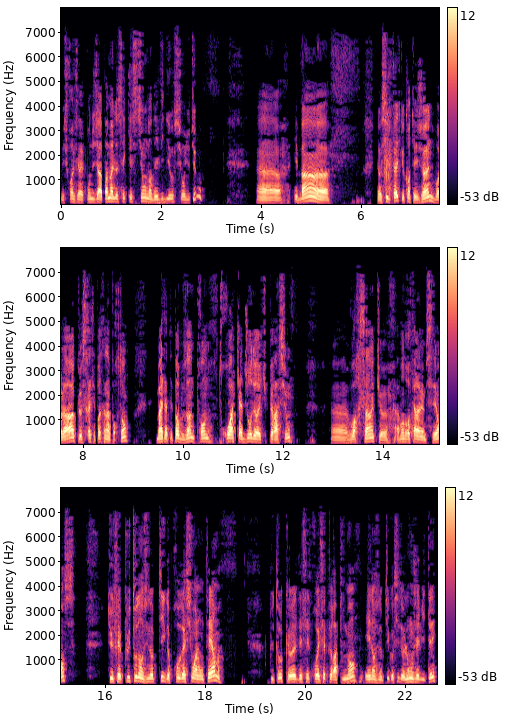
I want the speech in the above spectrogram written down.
mais je crois que j'ai répondu déjà à pas mal de ces questions dans des vidéos sur YouTube. Euh, et ben, euh, il y a aussi le fait que quand tu es jeune, voilà, que le stress n'est pas très important, bah t'as peut-être pas besoin de prendre 3-4 jours de récupération euh, voire 5 euh, avant de refaire la même séance. Tu le fais plutôt dans une optique de progression à long terme, plutôt que d'essayer de progresser plus rapidement, et dans une optique aussi de longévité,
